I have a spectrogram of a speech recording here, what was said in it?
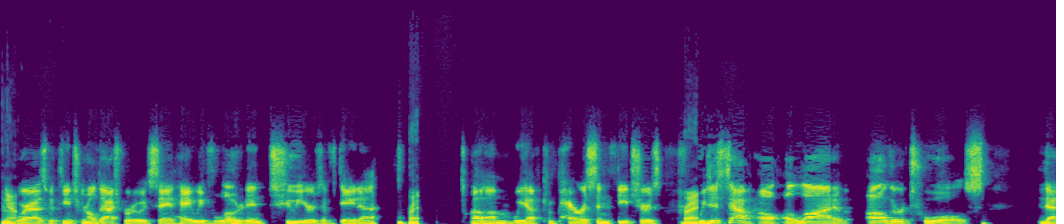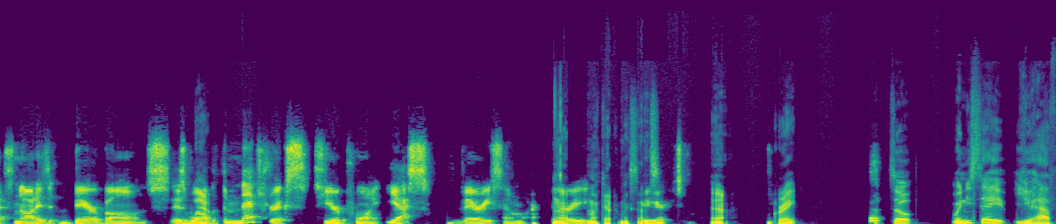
Yeah. Whereas with the internal dashboard, it would say, hey, we've loaded in two years of data. Right. Um, we have comparison features. Right. We just have a, a lot of other tools that's not as bare bones as well. Yeah. But the metrics, to your point, yes, very similar. Yeah, Okay, that makes sense. very similar. Great. So when you say you have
